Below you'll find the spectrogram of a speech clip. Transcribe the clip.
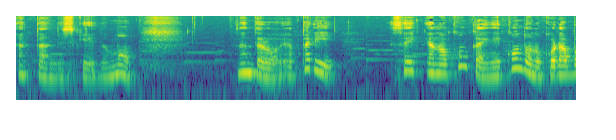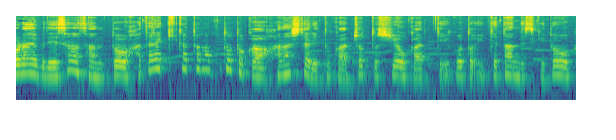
なったんですけれどもなんだろうやっぱりあの今回ね今度のコラボライブでサナさんと働き方のこととか話したりとかちょっとしようかっていうことを言ってたんですけど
